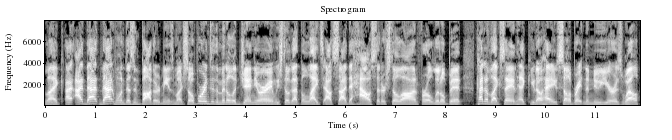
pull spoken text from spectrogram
Like I, I that that one doesn't bother me as much. So if we're into the middle of January and we still got the lights outside the house that are still on for a little bit, kind of like saying, heck, you know, hey, celebrating the new year as well.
